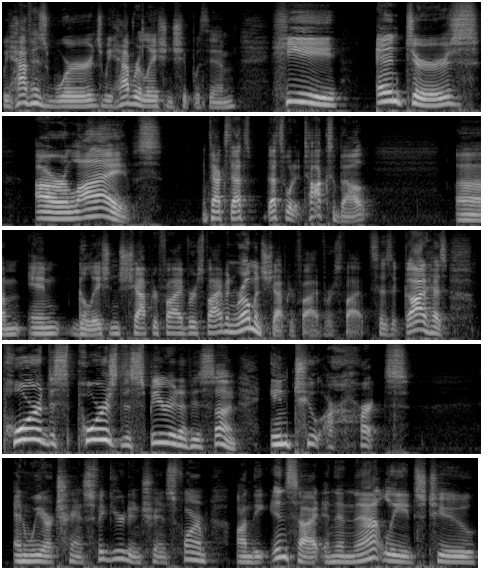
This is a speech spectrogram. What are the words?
We have his words. We have relationship with him. He enters our lives. In fact, that's, that's what it talks about um, in Galatians chapter 5, verse 5, and Romans chapter 5, verse 5. It says that God has poured pours the Spirit of his Son into our hearts and we are transfigured and transformed on the inside, and then that leads to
